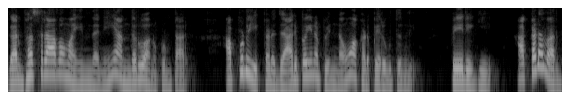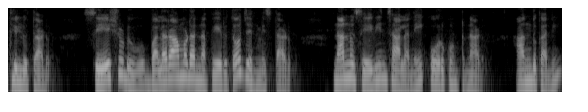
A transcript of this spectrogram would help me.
గర్భస్రావం అయిందని అందరూ అనుకుంటారు. అప్పుడు ఇక్కడ జారిపోయిన పిండం అక్కడ పెరుగుతుంది. పెరిగి అక్కడ వర్ధిల్లుతాడు. శేషుడు బలరాముడన్న పేరుతో జన్మిస్తాడు. నన్ను సేవించాలని కోరుకుంటున్నాడు. అందుకని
